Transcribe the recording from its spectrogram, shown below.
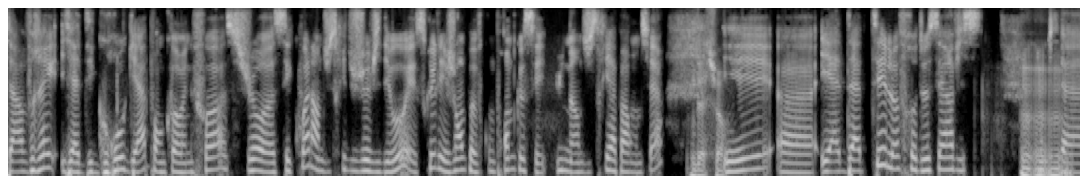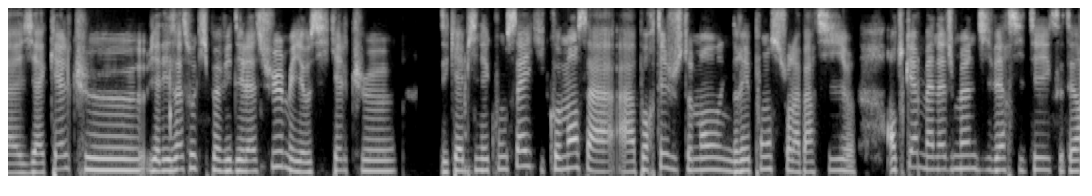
y a un vrai, il y a des gros gaps encore une fois sur c'est quoi l'industrie du jeu vidéo. Est-ce que les gens peuvent comprendre que c'est une industrie à part entière et euh, et adapter l'offre de service. Mmh, mmh, il y, a, y a quelques il y a des assos qui peuvent aider là-dessus, mais il y a aussi quelques des cabinets conseils qui commencent à, à, apporter justement une réponse sur la partie, euh, en tout cas management, diversité, etc.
